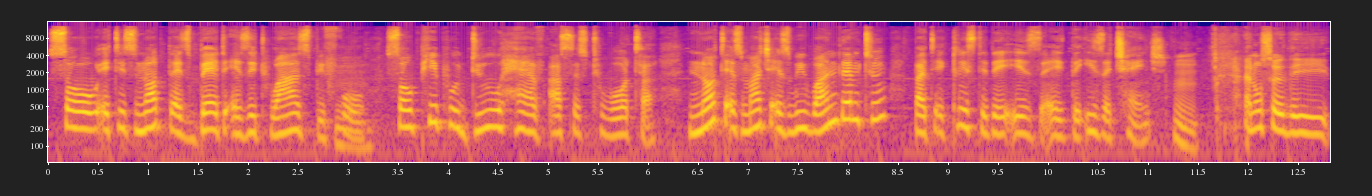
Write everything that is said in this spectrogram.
So it is not as bad as it was before. Hmm. So people do have access to water, not as much as we want them to, but at least there is a, there is a change. Hmm. And also the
